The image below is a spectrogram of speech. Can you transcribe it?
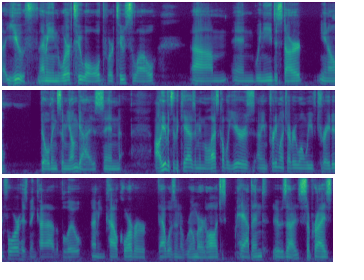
uh, youth. I mean, we're too old, we're too slow, um, and we need to start, you know, building some young guys. And I'll give it to the Cavs. I mean, the last couple years, I mean, pretty much everyone we've traded for has been kind of out of the blue. I mean, Kyle Korver, that wasn't a rumor at all. It just happened. It was uh, a surprise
